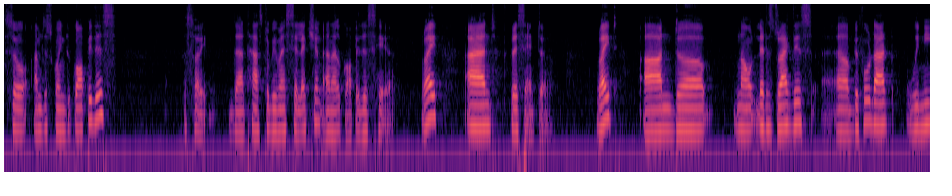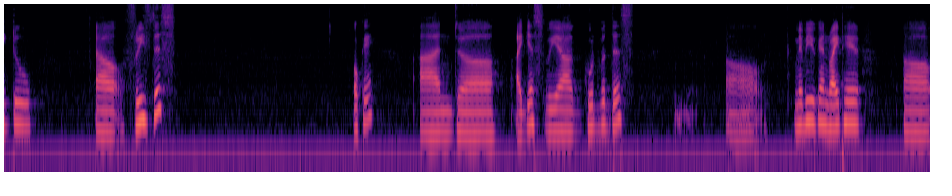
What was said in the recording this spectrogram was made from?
So I'm just going to copy this. Sorry that has to be my selection and I'll copy this here right and press enter right? And uh, now let us drag this. Uh, before that we need to uh, freeze this okay? And uh, I guess we are good with this. Uh, maybe you can write here uh,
